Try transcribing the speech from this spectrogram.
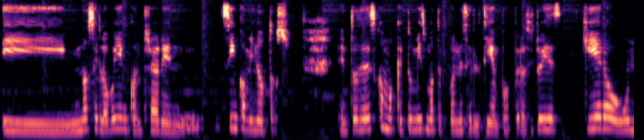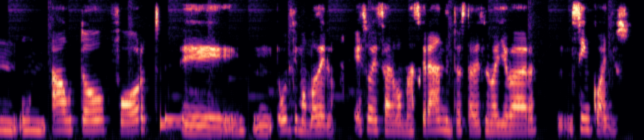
y no sé, lo voy a encontrar en cinco minutos. Entonces es como que tú mismo te pones el tiempo, pero si tú dices, quiero un, auto Ford eh, último modelo, eso es algo más grande, entonces tal vez me va a llevar cinco años.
